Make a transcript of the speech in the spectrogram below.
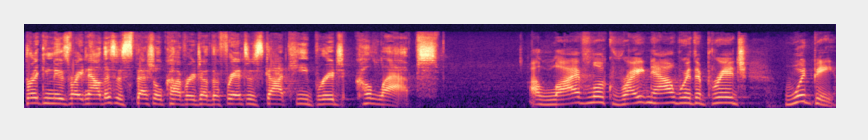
Breaking news right now. This is special coverage of the Francis Scott Key Bridge collapse. A live look right now where the bridge would be.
